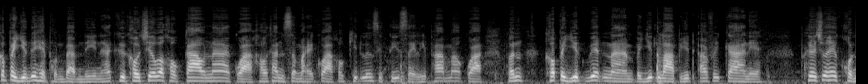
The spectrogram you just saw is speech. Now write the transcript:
ก็ไปยึดด้วยเหตุผลแบบนี้นะคือเขาเชื่อว่าเขาก้าวหน้ากว่าเขาทันสมัยกว่าเขาคิดเรื่องสิทธิเสรีภาพมากกว่า เพราะฉะนั้นเขาไปยึดเวียดนามไปยึดลาวไปยึดแอฟริกาเนี่ยเพื่อช่วยให้คน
